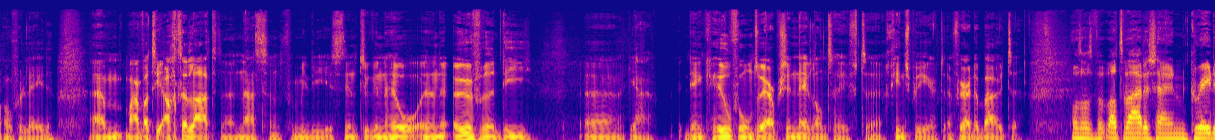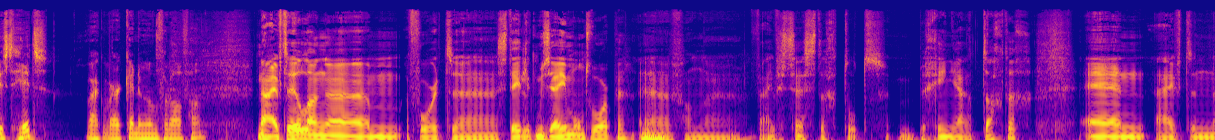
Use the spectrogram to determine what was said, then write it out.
overleden. Um, maar wat hij achterlaat uh, naast zijn familie is natuurlijk een heel een oeuvre die, ja, ik denk heel veel ontwerpers in Nederland heeft geïnspireerd. En verder buiten. Wat, wat, wat waren zijn greatest hits? Waar, waar kennen we hem vooral van? Nou, hij heeft heel lang uh, voor het uh, Stedelijk Museum ontworpen. Mm. Uh, van 65 tot begin jaren 80. En hij heeft een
